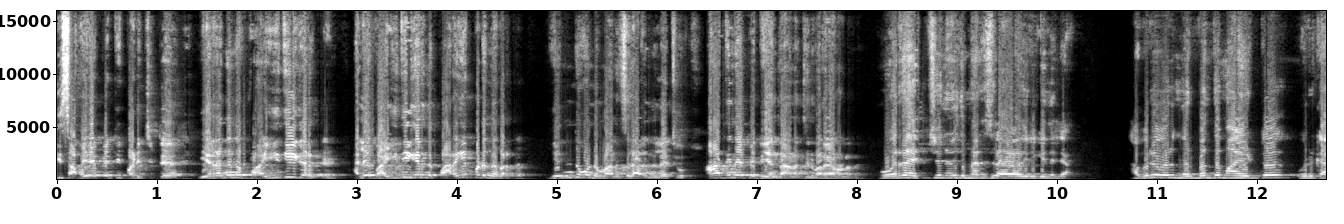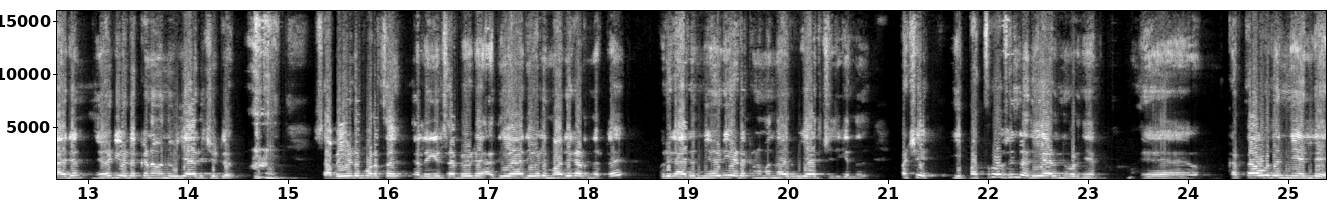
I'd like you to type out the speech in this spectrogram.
ഈ സഭയെ പറ്റി പഠിച്ചിട്ട് ഇറങ്ങുന്ന വൈദികർക്ക് അല്ലെ വൈദികർ എന്ന് പറയപ്പെടുന്നവർക്ക് എന്തുകൊണ്ട് മനസ്സിലാകുന്നില്ല അച്ഛൻ അതിനെ പറ്റി എന്താണ് അച്ഛന് പറയാനുള്ളത്? ഒരച്ഛനും ഇത് മനസ്സിലാകാതിരിക്കുന്നില്ല. അവർ ഒരു നിർബന്ധമായിട്ട് ഒരു കാര്യം നേടിയെടുക്കണമെന്ന് വിചാരിച്ചിട്ട് സഭയുടെ പുറത്ത് അല്ലെങ്കിൽ സഭയുടെ അധികാരികൾ മറികടന്നിട്ട് ഒരു കാര്യം നേടിയെടുക്കണമെന്ന് അവർ വിചാരിച്ചിരിക്കുന്നത്. പക്ഷേ ഈ പത്രോസിന്റെ അധികാരം എന്ന് പറഞ്ഞ കർത്താവ് തന്നെയല്ലേ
